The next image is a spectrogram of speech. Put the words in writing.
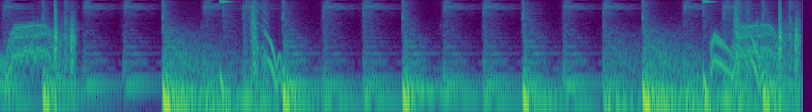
Rack. Rack.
